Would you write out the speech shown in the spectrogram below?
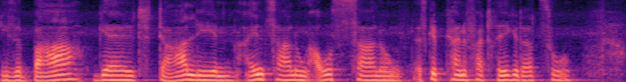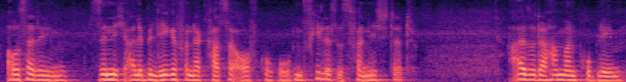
diese Bargeld, Darlehen, Einzahlung, Auszahlung. Es gibt keine Verträge dazu. Außerdem sind nicht alle Belege von der Kasse aufgehoben. Vieles ist vernichtet. Also da haben wir ein Problem.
